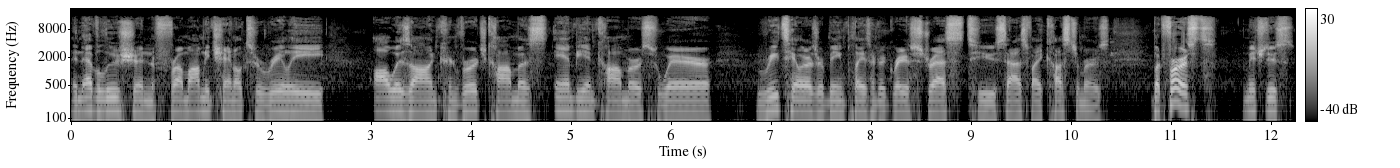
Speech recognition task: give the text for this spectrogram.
an evolution from omnichannel to really always on converged commerce, ambient commerce, where retailers are being placed under greater stress to satisfy customers. But first, let me introduce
